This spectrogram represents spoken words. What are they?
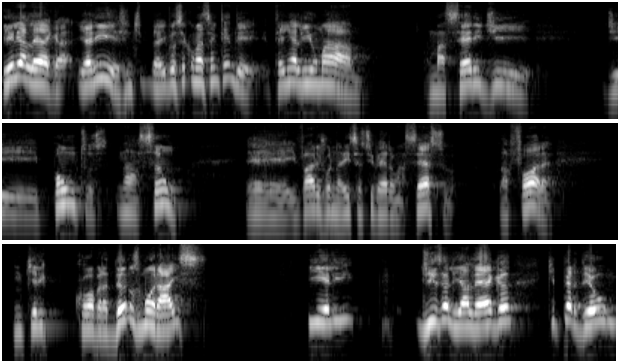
E ele alega, e ali a gente, aí você começa a entender, tem ali uma, uma série de, de pontos na ação, eh, e vários jornalistas tiveram acesso lá fora, em que ele cobra danos morais e ele diz ali, alega que perdeu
